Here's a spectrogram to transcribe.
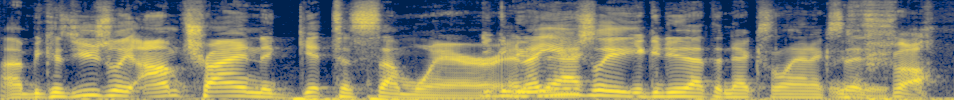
uh, because usually I'm trying to get to somewhere, You can and do I that- usually you can do that the next Atlantic City.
